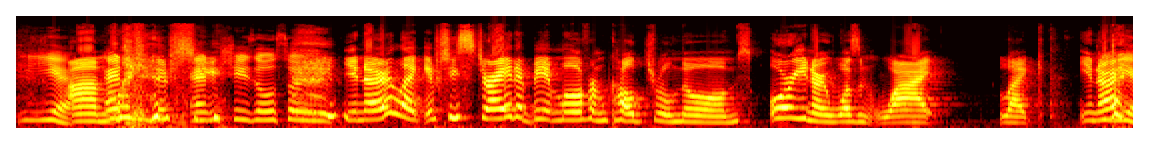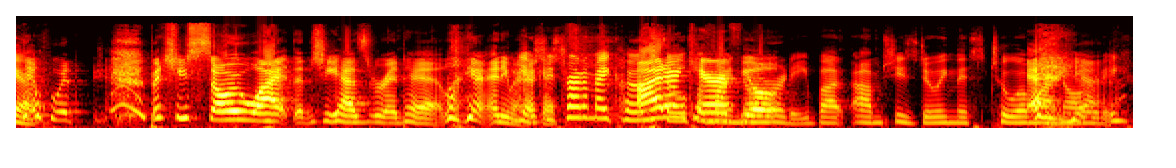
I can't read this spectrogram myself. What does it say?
Yeah. Um, and, like if she- and she's also You know, like if she strayed a bit more from cultural norms, or you know, wasn't white, like you know, Yeah. would. But she's so white that she has red hair. Like anyway, yeah, okay. she's trying to make her I don't care a if you're- minority, but um she's doing this to a minority.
